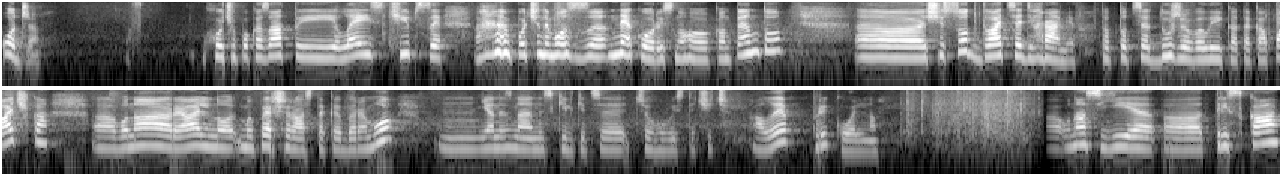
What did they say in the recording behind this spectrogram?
отже, Хочу показати лейс, чіпси. Почнемо з некорисного контенту. Е, 620 грамів. Тобто це дуже велика така пачка. Е, Вона реально, ми перший раз таке беремо. Я не знаю, наскільки це, цього вистачить, але прикольно. У нас є тріска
